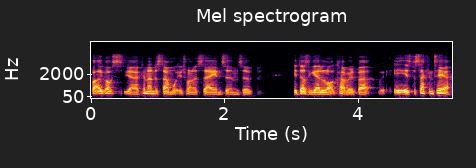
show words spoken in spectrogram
but I obviously yeah, I can understand what you're trying to say in terms of it doesn't get a lot covered, but it is the second tier.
